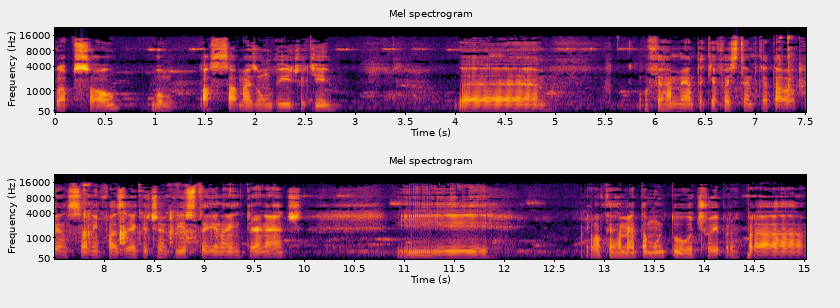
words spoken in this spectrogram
Olá pessoal, vamos passar mais um vídeo aqui. É uma ferramenta que faz tempo que eu estava pensando em fazer, que eu tinha visto aí na internet. E é uma ferramenta muito útil aí para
